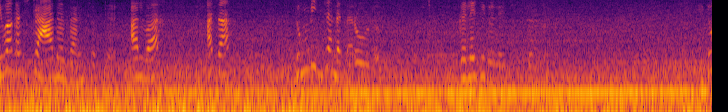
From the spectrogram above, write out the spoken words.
ಇವಾಗಷ್ಟೇ ಆದದ್ದು ಅನ್ಸುತ್ತೆ. ಅಲ್ವಾ? ಅದ? ದುಂಬಿಜ್ಜಂಡತ ರೋಡು. ಗಲೇಜಿ ಗಲೇಜಿ ಇದು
